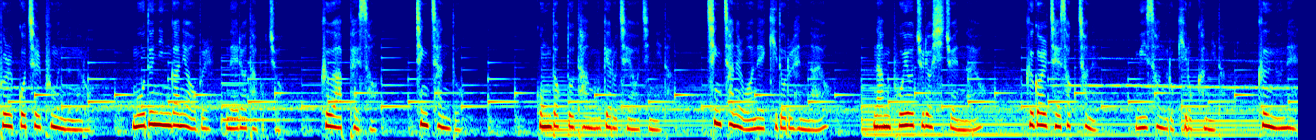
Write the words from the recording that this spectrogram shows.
불꽃을 품은 눈으로 모든 인간의 업을 내려다보죠. 그 앞에서 칭찬도 공덕도 다 무게로 재어집니다. 칭찬을 원해 기도를 했나요? 남 보여주려 시주했나요? 그걸 제석천은 위선으로 기록합니다. 그 눈에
